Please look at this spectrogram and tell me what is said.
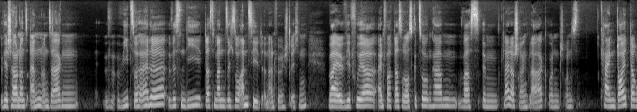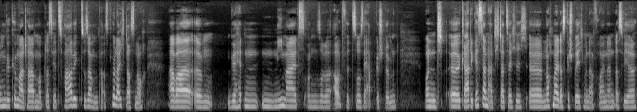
wir schauen uns an und sagen, wie zur Hölle wissen die, dass man sich so anzieht, in Anführungsstrichen. Weil wir früher einfach das rausgezogen haben, was im Kleiderschrank lag und uns keinen Deut darum gekümmert haben, ob das jetzt farbig zusammenpasst. Vielleicht das noch. Aber ähm, wir hätten niemals unsere Outfits so sehr abgestimmt. Und äh, gerade gestern hatte ich tatsächlich äh, nochmal das Gespräch mit einer Freundin, dass wir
